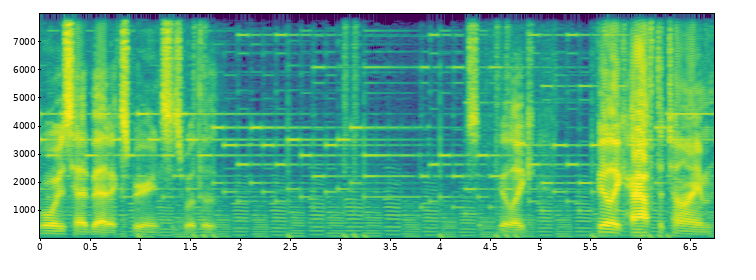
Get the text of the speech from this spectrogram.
Always had bad experiences with it. So I feel like I feel like half the time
